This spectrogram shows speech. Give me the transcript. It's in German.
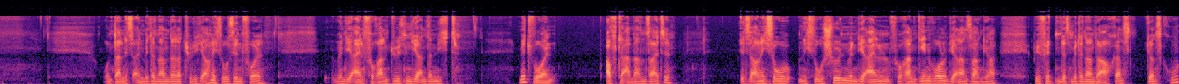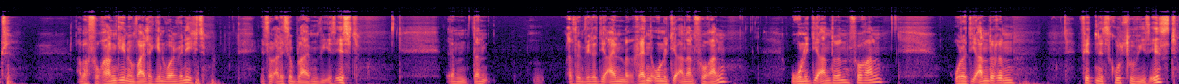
Und dann ist ein Miteinander natürlich auch nicht so sinnvoll, wenn die einen vorandüsen, die anderen nicht mitwollen. Auf der anderen Seite ist es auch nicht so, nicht so schön, wenn die einen vorangehen wollen und die anderen sagen, ja, wir finden das Miteinander auch ganz, ganz gut, aber vorangehen und weitergehen wollen wir nicht. Es soll alles so bleiben, wie es ist. Ähm, dann, also entweder die einen rennen ohne die anderen voran, ohne die anderen voran, oder die anderen finden es gut so, wie es ist,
